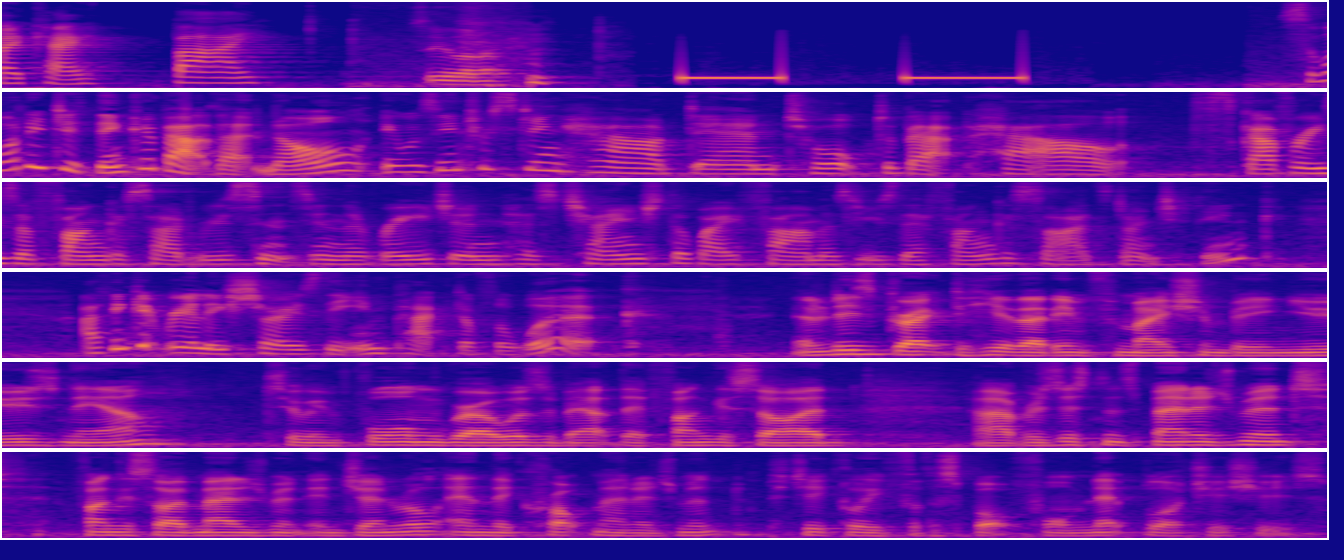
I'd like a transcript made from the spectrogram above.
Okay. Bye. See you later. So, what did you think about that, Noel? It was interesting how Dan talked about how discoveries of fungicide resistance in the region has changed the way farmers use their fungicides, don't you think? I think it really shows the impact of the work. And it is great to hear that information being used now to inform growers about their fungicide uh, resistance management, fungicide management in general, and their crop management, particularly for the spot form net blotch issues.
